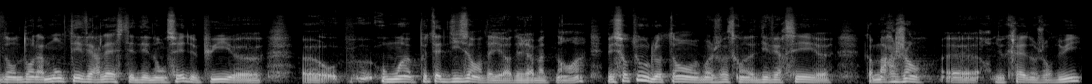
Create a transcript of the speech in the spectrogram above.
dont, la montée vers l'Est est dénoncée depuis au moins peut-être dix ans d'ailleurs déjà maintenant. Hein. Mais surtout l'OTAN, moi je vois ce qu'on a déversé comme argent en Ukraine aujourd'hui,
